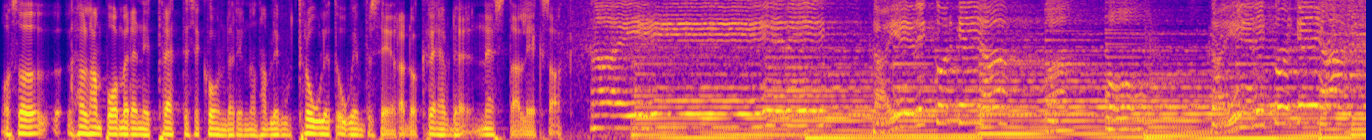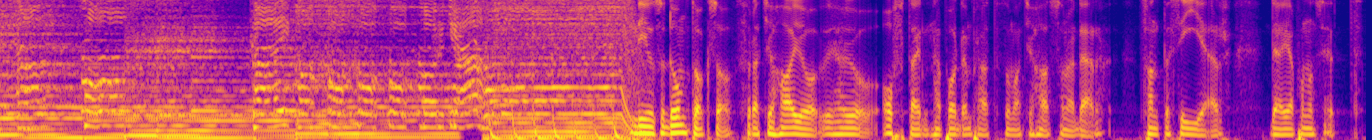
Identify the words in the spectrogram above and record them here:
Och så höll han på med den i 30 sekunder innan han blev otroligt ointresserad och krävde nästa leksak. Det är ju så dumt också, för att jag har ju, vi har ju ofta i den här podden pratat om att jag har såna där fantasier där jag på något sätt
